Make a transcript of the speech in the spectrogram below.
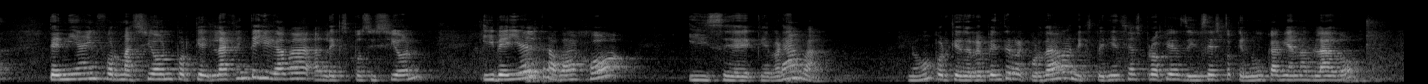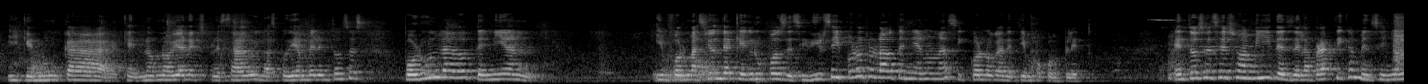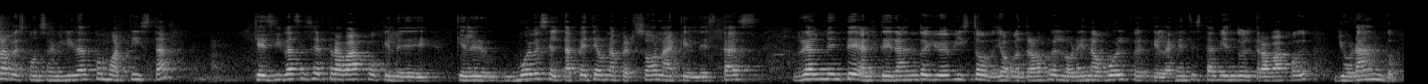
tenía información porque la gente llegaba a la exposición y veía el trabajo y se quebraba, ¿no? Porque de repente recordaban experiencias propias de incesto que nunca habían hablado y que nunca, que no, no habían expresado y las podían ver. Entonces, por un lado tenían información de a qué grupos decidirse y por otro lado tenían una psicóloga de tiempo completo. Entonces eso a mí desde la práctica me enseñó la responsabilidad como artista, que si vas a hacer trabajo, que le, que le mueves el tapete a una persona, que le estás realmente alterando, yo he visto, con el trabajo de Lorena Wolfer, que la gente está viendo el trabajo llorando,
